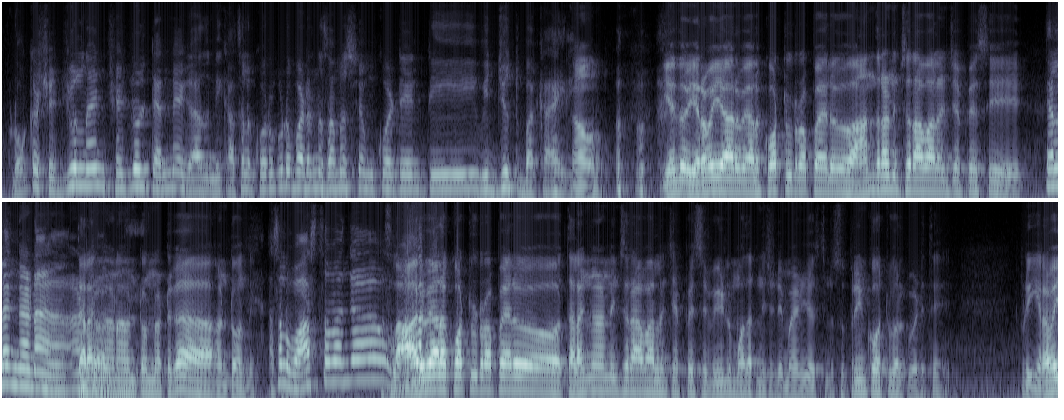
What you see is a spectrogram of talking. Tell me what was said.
ఇప్పుడు ఒక షెడ్యూల్ నైన్ షెడ్యూల్ టెన్నే కాదు నీకు అసలు కొరుకుడు పడిన సమస్య ఇంకోటి ఏంటి? విద్యుత్ బకాయిలు. అవును. ఏదో ఇరవై ఆరు వేల కోట్ల రూపాయలు ఆంధ్ర నుంచి రావాలని చెప్పేసి తెలంగాణ తెలంగాణ. అంటున్నట్టుగా అంటోంది. అసలు వాస్తవంగా ఆరు వేల కోట్ల రూపాయలు తెలంగాణ నుంచి రావాలని చెప్పేసి వీళ్ళు మొదటి నుంచి డిమాండ్ చేస్తున్నారు సుప్రీంకోర్టు వరకు పెడితే. ఇప్పుడు ఇరవై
